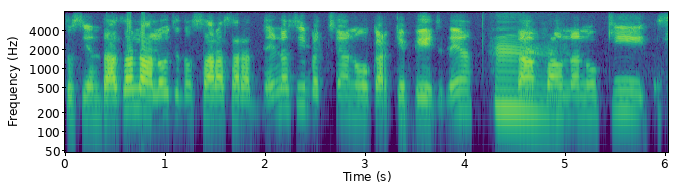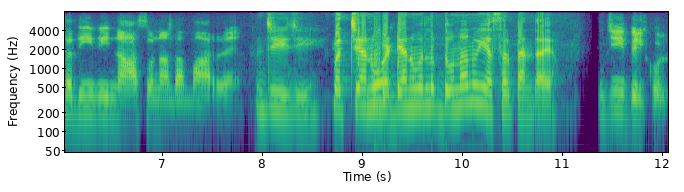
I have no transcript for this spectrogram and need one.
ਤੁਸੀਂ ਅੰਦਾਜ਼ਾ ਲਾ ਲਓ ਜਦੋਂ ਸਾਰਾ ਸਾਰਾ ਦਿਨ ਅਸੀਂ ਬੱਚਿਆਂ ਨੂੰ ਕਰਕੇ ਭੇਜਦੇ ਆ ਤਾਂ ਆਪਾਂ ਉਹਨਾਂ ਨੂੰ ਕੀ ਸਦੀ ਵੀ ਨਾਸ ਉਹਨਾਂ ਦਾ ਮਾਰ ਰਹੇ ਜੀ ਜੀ। ਬੱਚਿਆਂ ਨੂੰ ਵੱਡਿਆਂ ਨੂੰ ਮਤਲਬ ਦੋਨਾਂ ਨੂੰ ਹੀ ਅਸਰ ਪੈਂਦਾ ਆ। ਜੀ ਬਿਲਕੁਲ।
